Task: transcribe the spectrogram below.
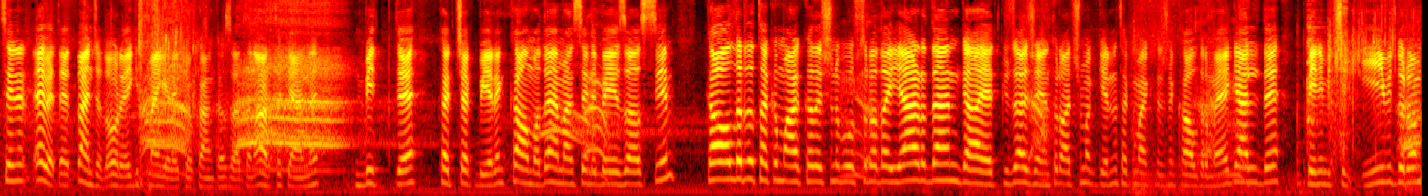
senin... Evet evet bence de oraya gitmen gerekiyor kanka zaten. Artık yani bitti. Kaçacak bir yerin kalmadı. Hemen seni base'e asayım. Kaldırdı takım arkadaşını bu sırada yerden gayet güzel jeneratör açmak yerine takım arkadaşını kaldırmaya geldi. Benim için iyi bir durum.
